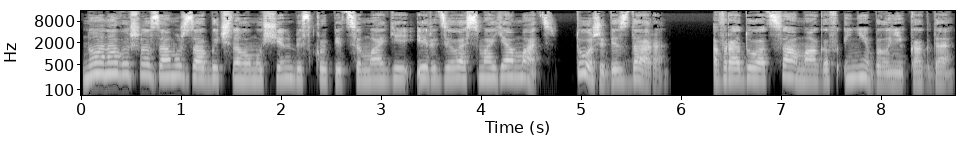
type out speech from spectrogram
но она вышла замуж за обычного мужчину без крупицы магии и родилась моя мать, тоже без дара. В роду отца магов и не было никогда.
